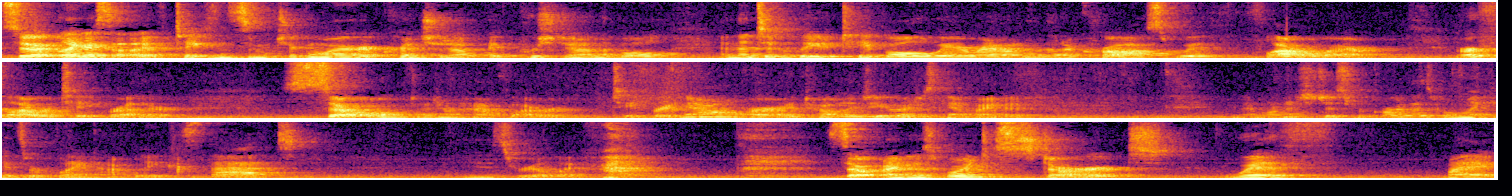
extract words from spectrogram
So like I said, I've taken some chicken wire, I crunched it up, I pushed it down the bowl, and then typically you tape all the way around and then across with flour wire, or flour tape rather. So, I don't have flour tape right now, or I probably do, I just can't find it. And I wanted to just record this while my kids were playing happily, because that is real life. so I'm just going to start with my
